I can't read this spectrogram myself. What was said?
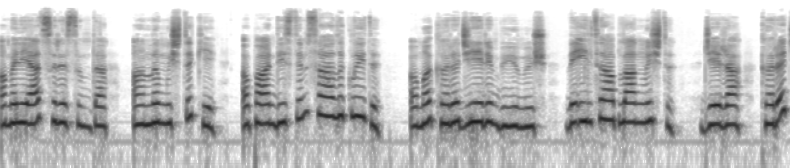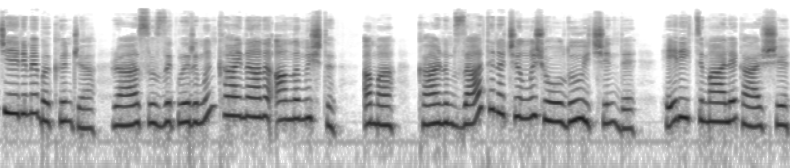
Ameliyat sırasında anlamıştı ki apandisim sağlıklıydı ama karaciğerim büyümüş ve iltihaplanmıştı. Cerrah karaciğerime bakınca rahatsızlıklarımın kaynağını anlamıştı ama karnım zaten açılmış olduğu için de her ihtimale karşı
